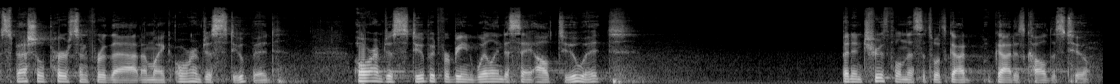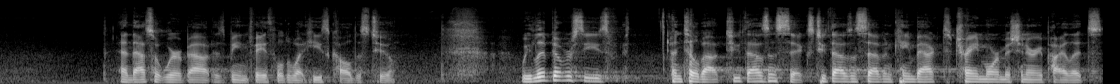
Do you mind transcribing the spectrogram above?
special person for that i'm like or i'm just stupid or i'm just stupid for being willing to say i'll do it but in truthfulness it's what god god has called us to. And that's what we're about is being faithful to what he's called us to. We lived overseas until about 2006 2007 came back to train more missionary pilots.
